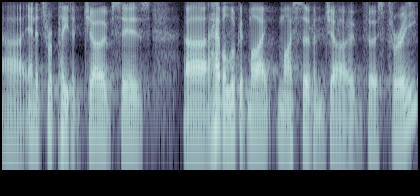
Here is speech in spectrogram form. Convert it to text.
Uh, and it's repeated. Job says, uh, Have a look at my, my servant Job, verse 3.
